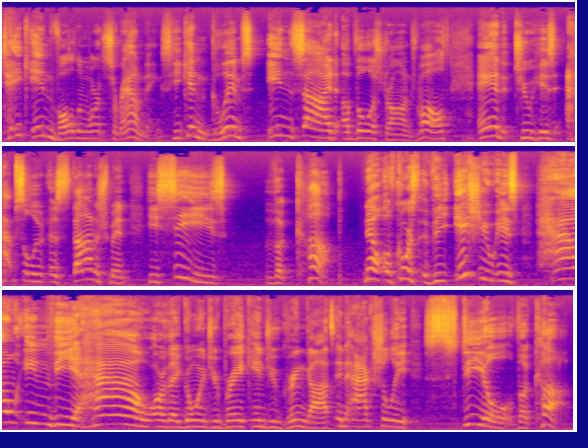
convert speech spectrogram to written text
take in Voldemort's surroundings. He can glimpse inside of the Lestrange vault, and to his absolute astonishment, he sees the cup. Now, of course, the issue is how in the how are they going to break into Gringotts and actually steal the cup?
